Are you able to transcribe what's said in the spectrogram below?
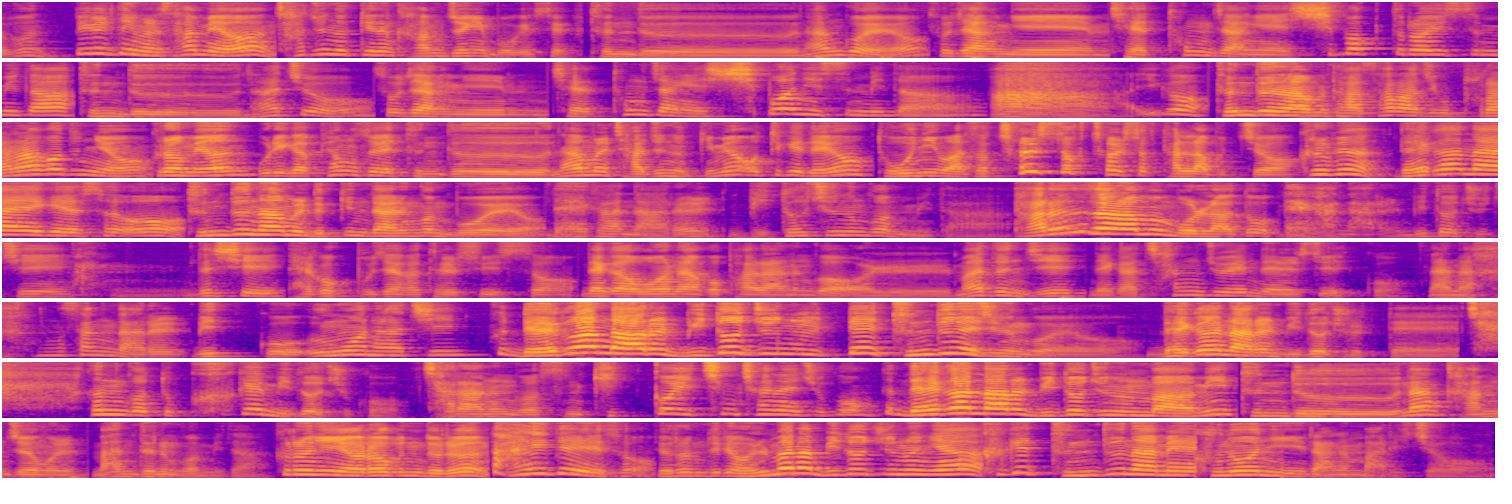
여러분 빌딩을 사면 자주 느끼는 감정이 뭐겠어요? 든든한 거예요. 소장님 제 통장에 10억 들어 있습니다. 든든하죠. 소장님 제 통장에 10원 있습니다. 아 이거 든든함은 다 사라지고 불안하거든요. 그러면 우리가 평소에 든든함을 자주 느끼면 어떻게 돼요? 돈이 와서 철썩철썩 달라붙죠. 그러면 내가 나에게서 든든함을 느낀다는 건 뭐예요? 내가 나를 믿어주는 겁니다. 다른 사람은 몰라도 내가 나를 믿어주 지. 반드시 100억 부자가 될 수 있어. 내가 원하고 바라는 거 얼마든지 내가 창조해 낼 수 있고 나는 항상 나를 믿고 응원하지. 그 내가 나를 믿어줄 때 든든해지는 거예요. 내가 나를 믿어줄 때. 작은 것도 크게 믿어주고 잘하는 것은 기꺼이 칭찬해주고 내가 나를 믿어주는 마음이 든든한 감정을 만드는 겁니다. 그러니 여러분들은 나에 대해서 여러분들이 얼마나 믿어주느냐 그게 든든함의 근원이라는 말이죠.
